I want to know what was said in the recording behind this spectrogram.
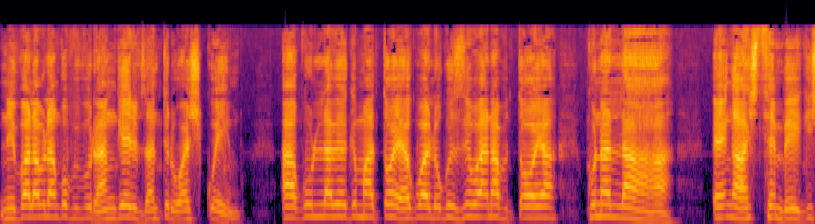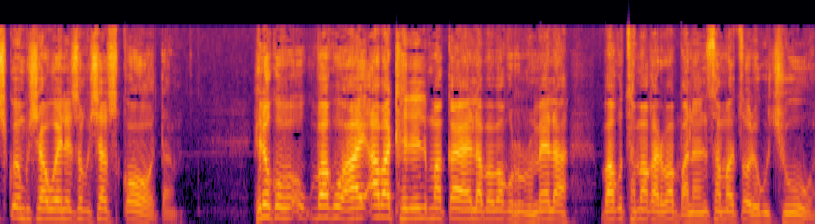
ni vulavula ngopfu vurhangeri bya ntirho wa xikwembu. A ku laveki matoya hikuva loko zi va na vutoya ku na laha i nga ha xi tshembeki xikwembu xa wena leswaku xa swi kota. Hi loko va ku hayi a va tlheleli makaya lava va ku rhurhumela va ku tshama karhi va bananisa matsolo hi ku chuha.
